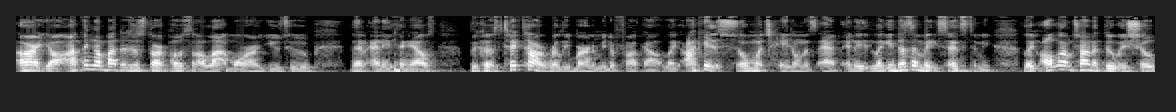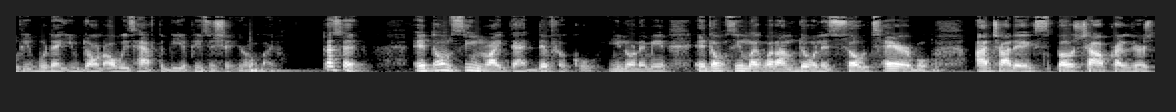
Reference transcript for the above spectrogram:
All right, y'all. I think I'm about to just start posting a lot more on YouTube than anything else because TikTok really burning me the fuck out. Like I get so much hate on this app and it like it doesn't make sense to me. Like all I'm trying to do is show people that you don't always have to be a piece of shit your whole life. That's it. It don't seem like that difficult. You know what I mean? It don't seem like what I'm doing is so terrible. I try to expose child predators,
